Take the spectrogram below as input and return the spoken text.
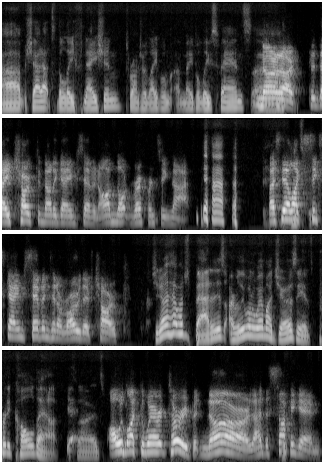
Um, shout out to the Leaf Nation, Toronto Maple, uh, Maple Leafs fans. Uh, No, no, no. They choked another game seven. I'm not referencing that. no. That's now like six game sevens in a row they've choked. Do you know how much bad it is? I really want to wear my jersey. It's pretty cold out, Yeah. so it's I would like to wear it too, but no, they had to suck again.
